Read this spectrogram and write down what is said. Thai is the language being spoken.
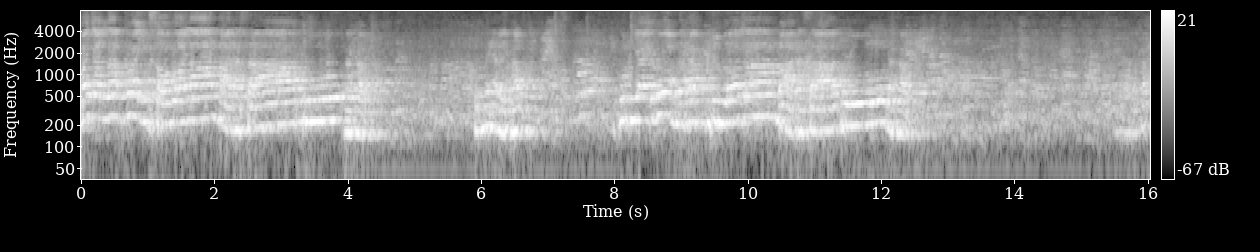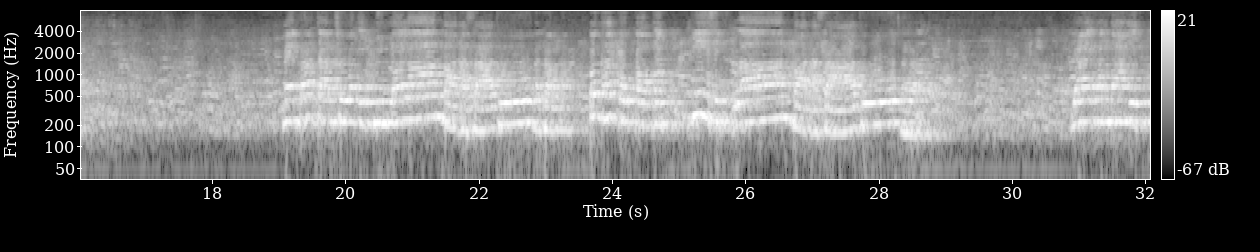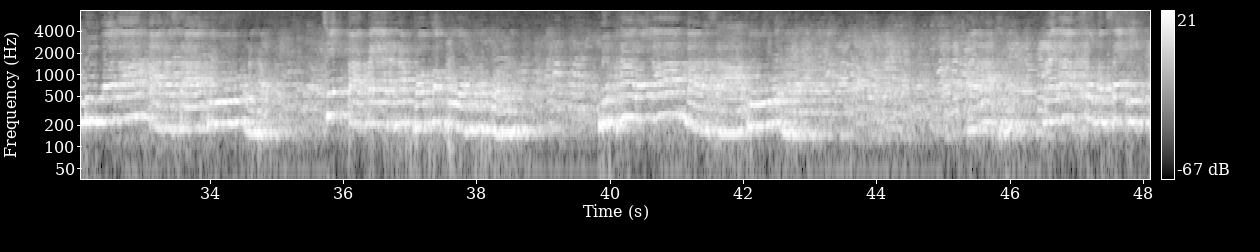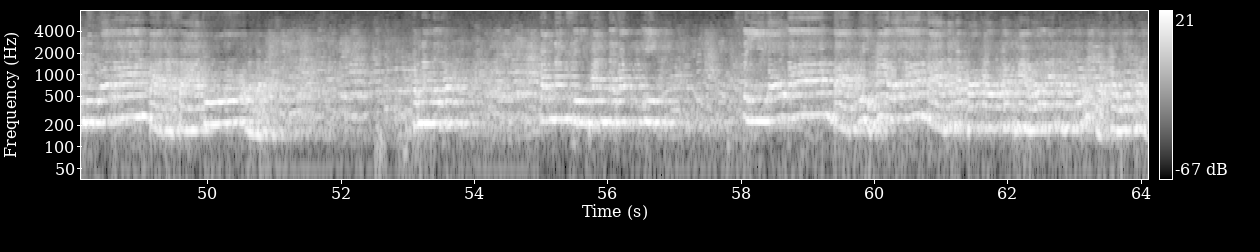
บายันลาบก็อีก 200 ล้านบาทสาธุนะครับ คุณแม่อะไรครับ คุณยายร่วมนะครับ100ล้านบาทสาธุนะครับแม่พระอาจารย์ชวนอีก 100 ล้านบาทสาธุนะครับ ต้นฮักกกอกอีก 20 ล้านบาทสาธุนะครับ ยายคำบางอีกหนึ่งร้อยล้านบาทอาสาธุนะครับชิดปากแปรนะครับพร้อมครอบครัวครอบครัวเลยหนึ่งห้าร้อยล้านบาทอาสาธุนะครับนายลาบนายลาบส้มบังแซะอีกหนึ่งร้อยล้านบาทอาสาธุนะครับกำนันเลยครับกำนันสี่พันนะครับอีก400ล้านบาท อุ้ย 500 ล้านบาทนะครับ ขออภัยนะครับ 500 ล้านนะครับ โอ้ยเล่นด้วย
